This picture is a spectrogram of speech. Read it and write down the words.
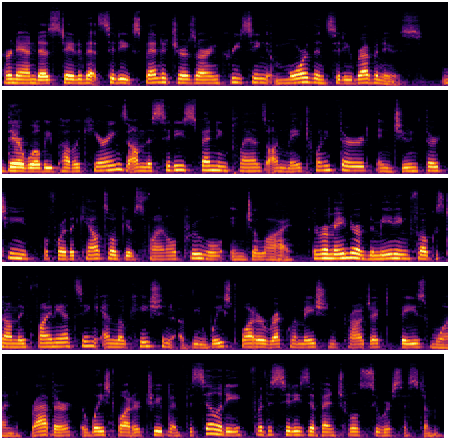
Hernandez stated that city expenditures are increasing more than city revenues. There will be public hearings on the city's spending plans on May 23rd and June 13th before the council gives final approval in July. The remainder of the meeting focused on the financing and location of the wastewater reclamation project phase 1, rather the wastewater treatment facility for the city's eventual sewer system.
